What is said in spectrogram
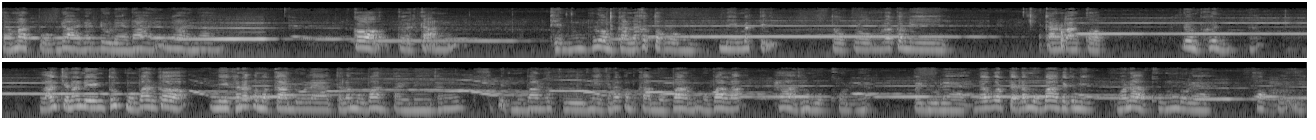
สามารถปลูกได้และดูแลได้ง่ายง่ายก็เกิดการเห็นร่วมกันแล้วก็ตกลงมีมติตกลงแล้วก็มี การวางกรอบเริ่มขึ้นนะหลังจากนั้นเองทุกหมู่บ้านก็มีคณะกรรมการดูแล แต่ละหมู่บ้านไปในทั้ง11หมู่บ้านก็คือมีคณะกรรมการหมู่บ้านหมู่บ้านละ5ถึง6คนเนี่ยไปดูแล แล้วก็แต่ละหมู่บ้านก็จะมีหัวหน้าคุ้มดูแลครอบครัวอีก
